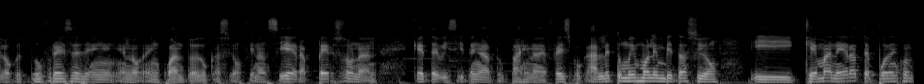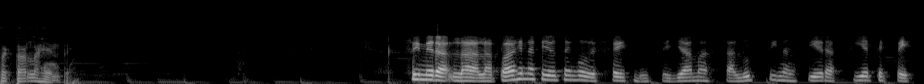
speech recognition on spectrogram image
lo que tú ofreces en, en, cuanto a educación financiera personal, que te visiten a tu página de Facebook. Hazle tú mismo la invitación y qué manera te pueden contactar la gente. Sí, mira, la, la página que yo tengo de Facebook se llama Salud Financiera 7P.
